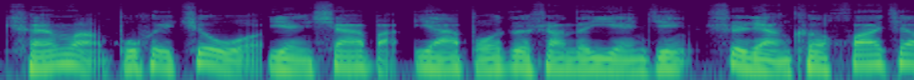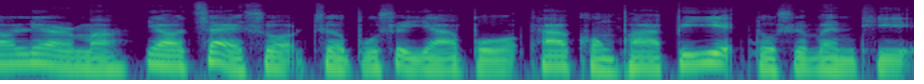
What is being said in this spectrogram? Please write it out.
全网不会救我眼瞎吧？鸭脖子上的眼睛是两颗花椒粒儿吗？要再说这不是鸭脖，他恐怕毕业都是问题。”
